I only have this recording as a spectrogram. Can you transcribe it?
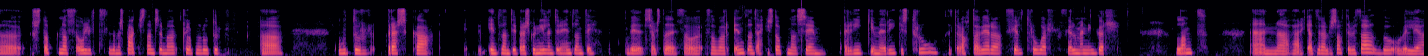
uh, stopnað ólíkt til dæmis Pakistan sem að klopnar út úr uh, út úr breska Indlandi, bresku nýlendinu Indlandi við sjálfstæði þá, þá var Indland ekki stopnað sem ríki með ríkistrú þetta er átt að vera fjöldtrúar fjölmenningar land. En uh, það er ekki allir alveg sáttir við það og, vilja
